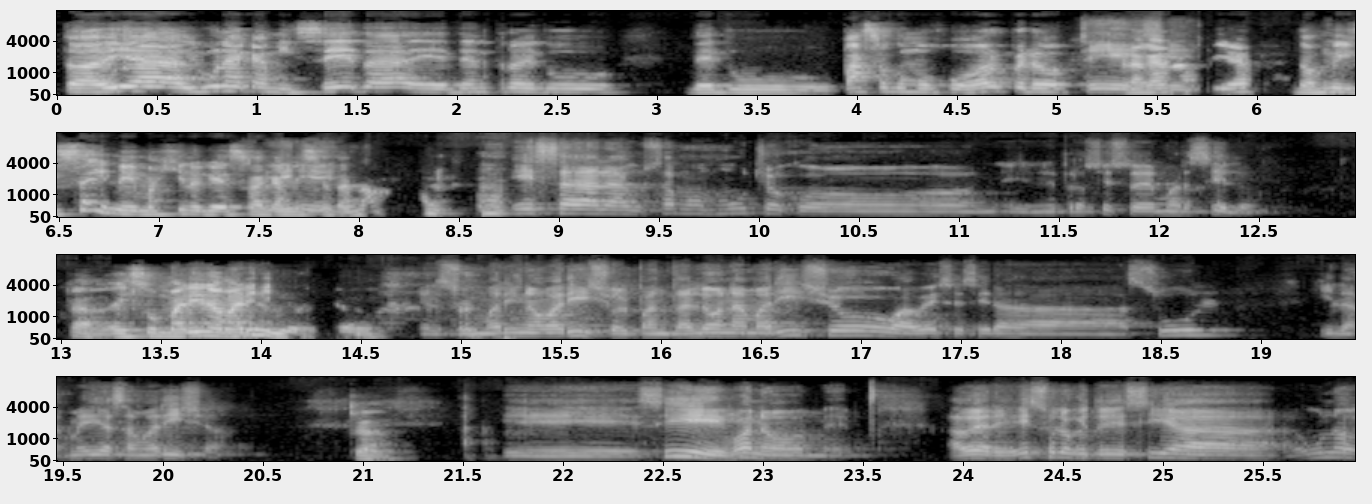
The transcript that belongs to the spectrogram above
todavía alguna camiseta eh, dentro de tu, de tu paso como jugador, pero, acá sí. 2006 me imagino que es esa camiseta, ¿no? Esa la usamos mucho con, en el proceso de Marcelo. el submarino amarillo. El submarino amarillo, el pantalón amarillo, a veces era azul y las medias amarillas. Eh, sí, bueno, a ver, eso es lo que te decía, uno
